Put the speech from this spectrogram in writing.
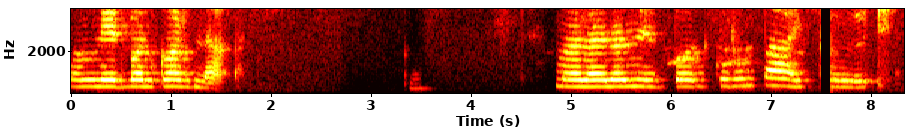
मग नेट बंद कर ना मला ना नेट बंद करून पाहायचंय मला नेट बंद करून पाहायचंय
